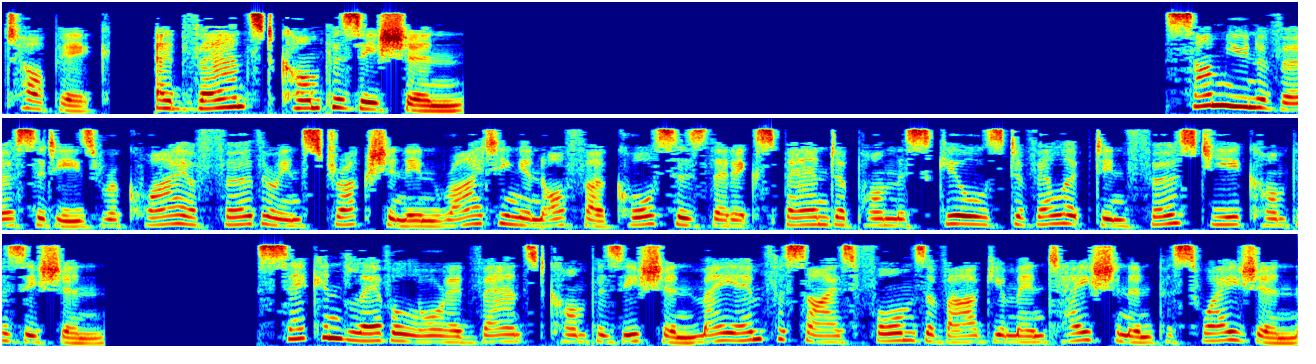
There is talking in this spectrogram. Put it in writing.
Topic: Advanced composition Some universities require further instruction in writing and offer courses that expand upon the skills developed in first-year composition. Second level or advanced composition may emphasize forms of argumentation and persuasion,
